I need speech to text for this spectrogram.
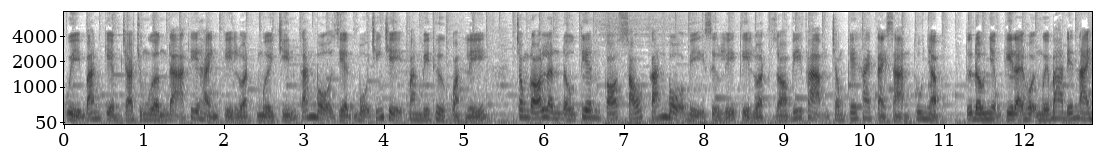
Ủy ban Kiểm tra Trung ương đã thi hành kỷ luật 19 cán bộ diện Bộ Chính trị, Ban Bí thư quản lý. Trong đó lần đầu tiên có 6 cán bộ bị xử lý kỷ luật do vi phạm trong kê khai tài sản thu nhập. Từ đầu nhiệm kỳ đại hội 13 đến nay,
